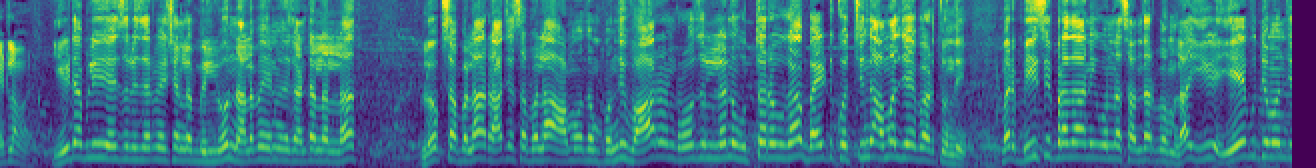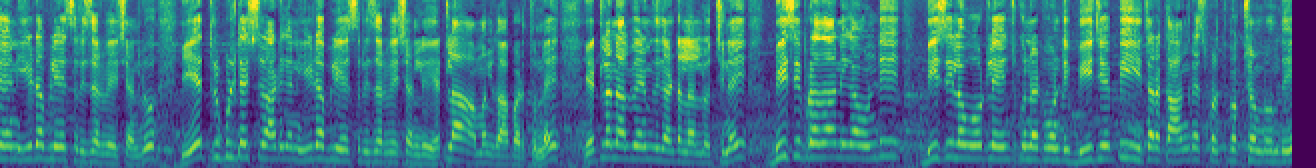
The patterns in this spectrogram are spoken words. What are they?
ఎట్లా మరి? ఈడబ్ల్యూఎస్ రిజర్వేషన్ల బిల్లు నలభై ఎనిమిది గంటలల్లో లోక్సభల రాజ్యసభల ఆమోదం పొంది వారం రోజుల్లోనే ఉత్తర్వుగా బయటకు వచ్చింది అమలు చేయబడుతుంది. మరి బీసీ ప్రధాని ఉన్న సందర్భంలో ఈ ఏ ఉద్యమం చేయని ఈడబ్ల్యూఎస్ రిజర్వేషన్లు ఏ ట్రిపుల్ టెస్ట్ అడిగని ఈడబ్ల్యూఎస్ రిజర్వేషన్లు ఎట్లా అమలు కాబడుతున్నాయి? ఎట్లా నలభై ఎనిమిది గంటలలో వచ్చినాయి? బీసీ ప్రధానిగా ఉండి బీసీలో ఓట్లు వేయించుకున్నటువంటి బీజేపీ ఇతర కాంగ్రెస్ ప్రతిపక్షంలో ఉంది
